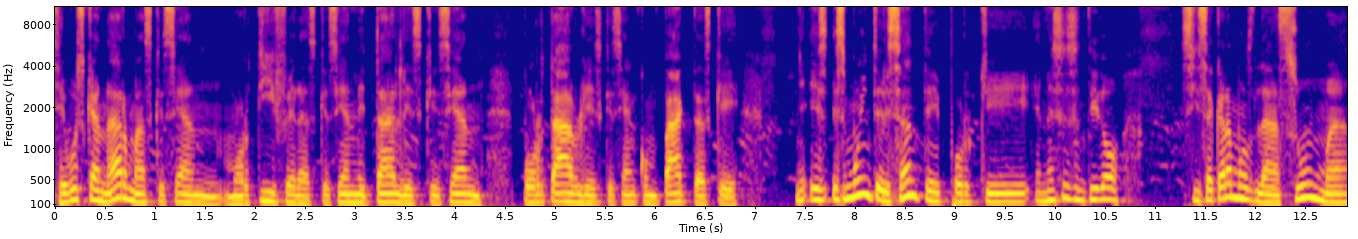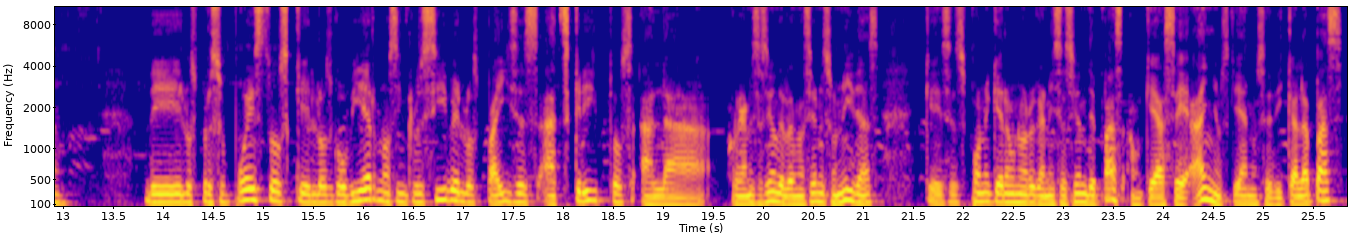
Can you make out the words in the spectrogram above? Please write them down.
se buscan armas que sean mortíferas, que sean letales, que sean portables, que sean compactas, que es, es muy interesante porque en ese sentido, si sacáramos la suma de los presupuestos que los gobiernos, inclusive los países adscritos a la Organización de las Naciones Unidas, que se supone que era una organización de paz, aunque hace años que ya no se dedica a la paz,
